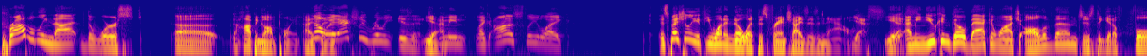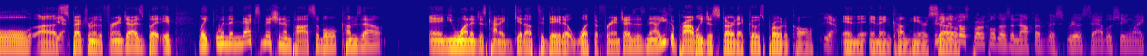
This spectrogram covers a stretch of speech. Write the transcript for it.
probably not the worst uh, hopping on point. I no, think, it actually really isn't. Yeah. I mean, like honestly, like especially if you want to know what this franchise is now. yes, Yeah, yes. I mean, you can go back and watch all of them just to get a full uh, Yeah. spectrum of the franchise. But if, like, when the next Mission Impossible comes out and you want to just kind of get up to date at what the franchise is now, you could probably just start at Ghost Protocol Yeah. and and then come here. So, even Ghost Protocol does enough of this real establishing like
